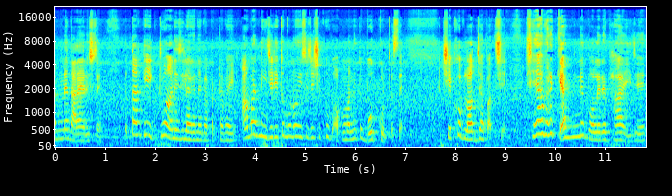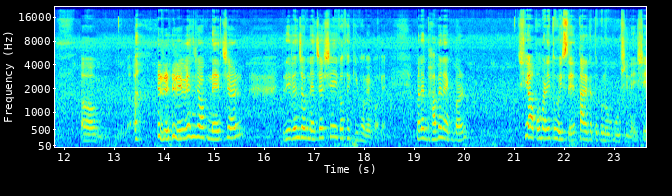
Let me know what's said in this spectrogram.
এমনি দাঁড়ায় তো তার কি একটু আনইজি লাগে না ব্যাপারটা ভাই? আমার নিজেরই তো মনে হয়েছে যে সে খুব অপমানিত বোধ করতেছে। সে খুব লজ্জা পাচ্ছে। সে আমার কেমনে বলে রে ভাই যে revenge of nature revenge of nature সে এই কথা কীভাবে বলে? মানে ভাবেন একবার, সে অপমানিত হয়েছে তার এটা তো কোনো হুশই নেই। সে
